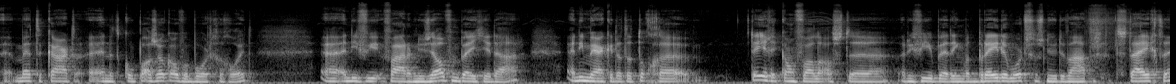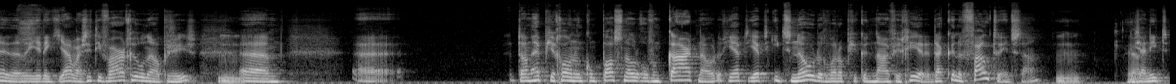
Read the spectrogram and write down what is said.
eh, met de kaart en het kompas ook overboord gegooid. Uh, en die varen nu zelf een beetje daar. En die merken dat het toch uh, tegen kan vallen als de rivierbedding wat breder wordt... zoals nu de water stijgt. En dan denk je, ja, waar zit die vaargeul nou precies? Mm. Uh, dan heb je gewoon een kompas nodig of een kaart nodig. Je hebt, je hebt iets nodig waarop je kunt navigeren. Daar kunnen fouten in staan. Mm. Die zijn niet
